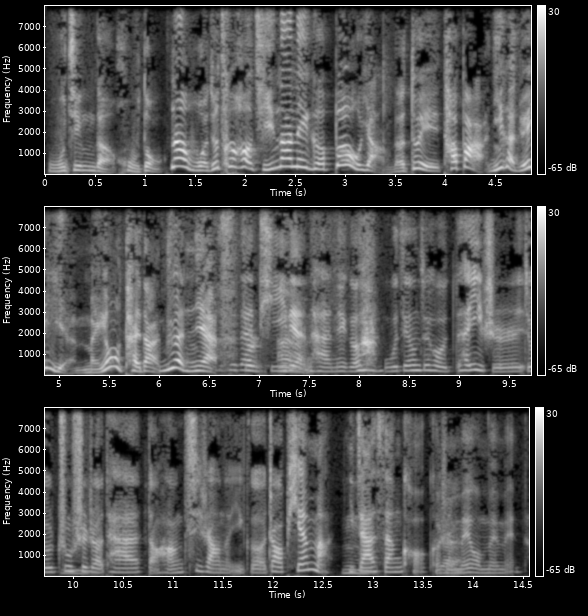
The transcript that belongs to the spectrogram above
吴京的互动。那我就特好奇，那那个抱养的对他爸，你感觉也没有太大怨念？再提一点，他那个 吴京最后他一直就注视着他导航器上的一个照片嘛，一家三口，可是没有妹妹的。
